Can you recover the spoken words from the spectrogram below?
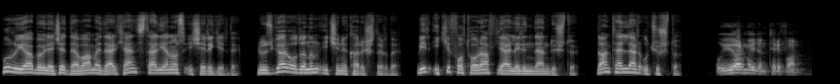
Bu rüya böylece devam ederken Stelyanos içeri girdi. Rüzgar odanın içini karıştırdı. Bir iki fotoğraf yerlerinden düştü. Danteller uçuştu. Uyuyor muydun Trifon?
